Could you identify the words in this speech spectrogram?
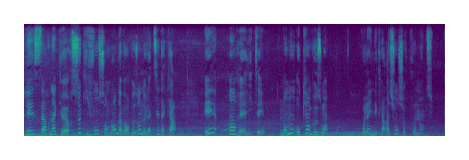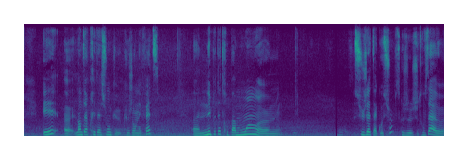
les arnaqueurs, ceux qui font semblant d'avoir besoin de la tzedaka et en réalité n'en ont aucun besoin. Voilà une déclaration surprenante. Et euh, l'interprétation que, j'en ai faite euh, n'est peut-être pas moins euh, sujette à caution, parce que je, trouve ça euh,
